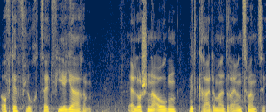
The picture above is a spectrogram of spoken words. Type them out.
auf der Flucht seit vier Jahren. Erloschene Augen, mit gerade mal 23.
